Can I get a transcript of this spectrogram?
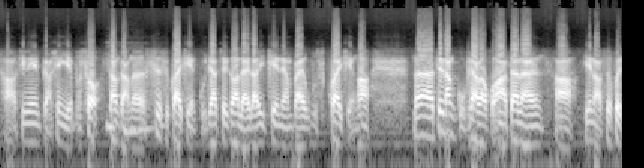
好，今天表现也不错，上涨了四十块钱，股价最高来到一千两百五十块钱哈。那这张股票的话，当然啊，严老师会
